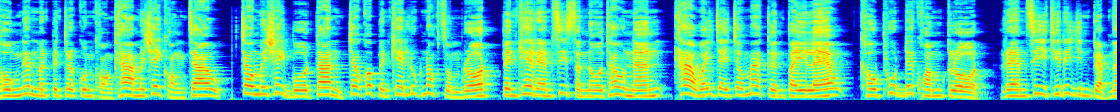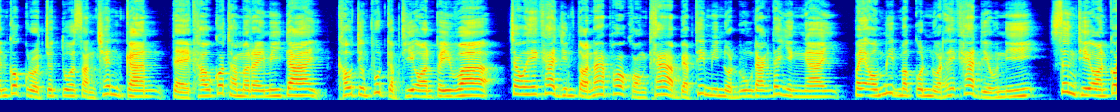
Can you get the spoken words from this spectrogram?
ธงนั่นมันเป็นตระกูลของข้าไม่ใช่ของเจ้า เจ้าไม่ใช่โบตัน เจ้าก็เป็นแค่ลูกนอกสมรส เป็นแค่แรมซี่สโนเท่านั้น ข้าไว้ใจเจ้ามากเกินไปแล้ว เขาพูดด้วยความโกรธ แรมซี่ที่ได้ยินแบบนั้นก็โกรธจนตัวสั่นเช่นกัน แต่เขาก็ทำอะไรไม่ได้ เขาจึงพูดกับทีออนไปว่า เจ้าให้ข้ายืนต่อหน้าพ่อของข้าแบบที่มีหนวดรุงรังได้ยังไง ไปเอามีดมากลหนวดให้ข้าเดี๋ยวนี้ ซึ่งทีออนก็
